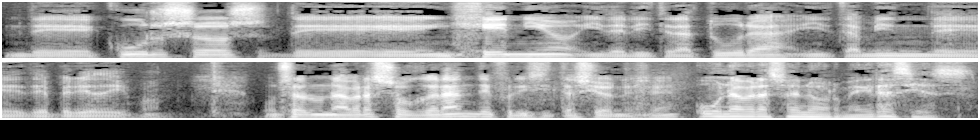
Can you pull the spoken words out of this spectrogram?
de cursos, de ingenio y de literatura y también de, de periodismo. Gonzalo, un abrazo grande, felicitaciones. ¿eh? Un abrazo enorme, gracias.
